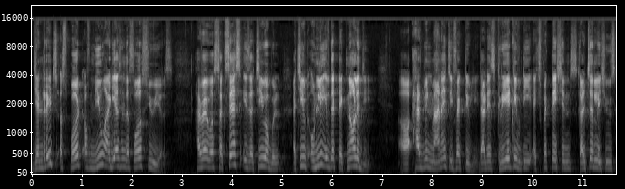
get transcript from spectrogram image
generates a spurt of new ideas in the first few years. However, success is achievable, achieved only if the technology uh, has been managed effectively. That is, creativity, expectations, cultural issues,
